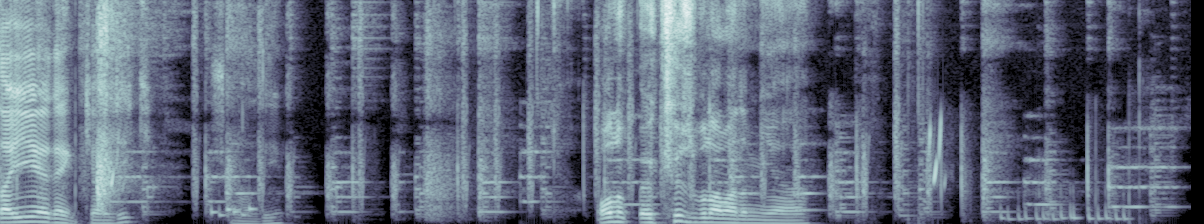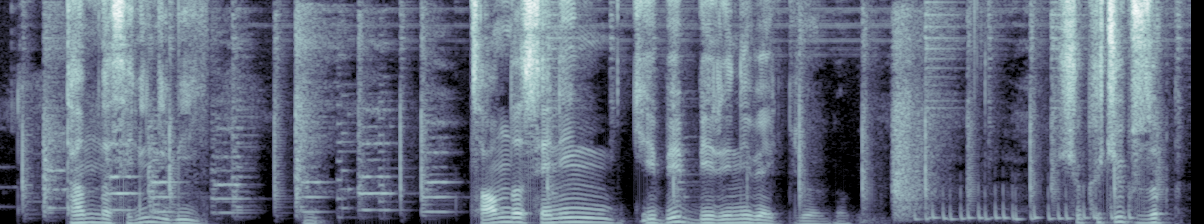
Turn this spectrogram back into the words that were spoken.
dayıya denk geldik. Şunu alayım. Oğlum öküz bulamadım ya. Tam da senin gibi Tam da senin gibi birini bekliyordum. Şu küçük zıp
